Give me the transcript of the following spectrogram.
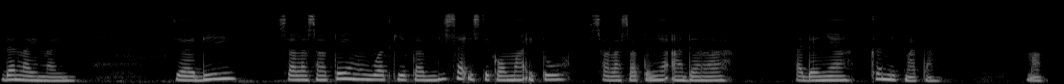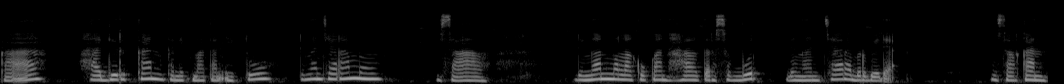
Dan lain-lain. Jadi, salah satu yang membuat kita bisa istiqomah itu salah satunya adalah adanya kenikmatan. Maka, hadirkan kenikmatan itu dengan caramu. Misal, dengan melakukan hal tersebut dengan cara berbeda. Misalkan,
